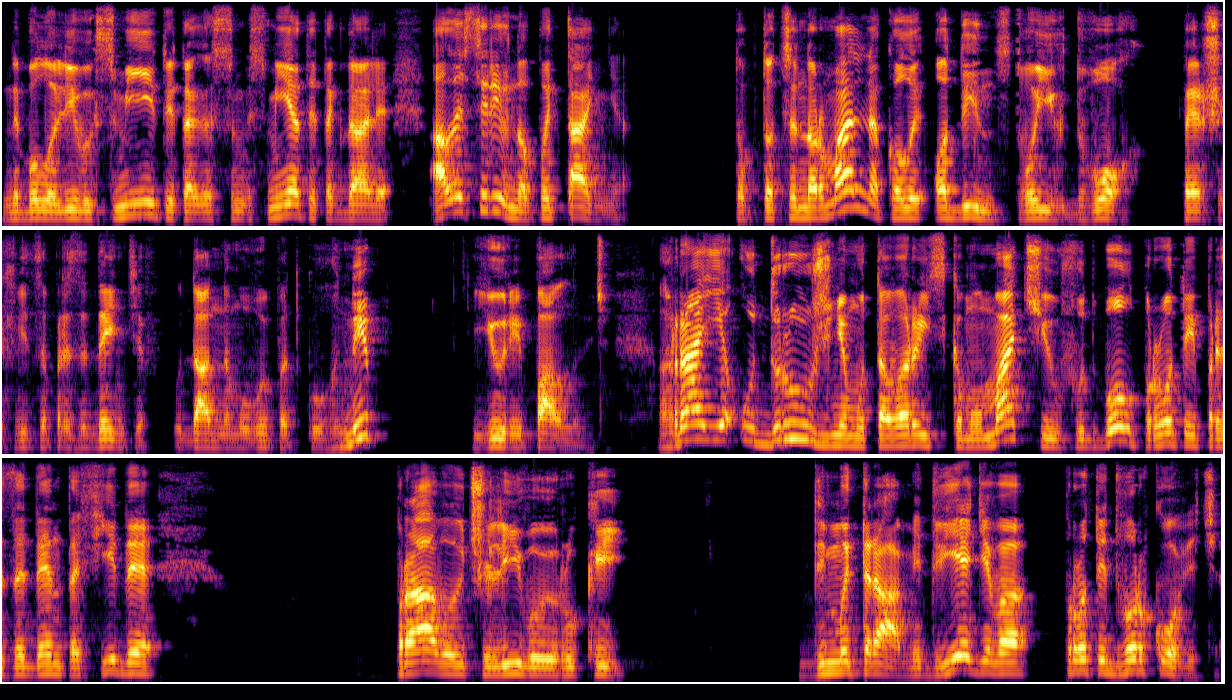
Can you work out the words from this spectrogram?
не було лівих сміт і так, сміт і так далі. Але все рівно питання. Тобто, це нормально, коли один з твоїх двох перших віцепрезидентів, у даному випадку Гниб Юрій Павлович, грає у дружньому товариському матчі у футбол проти президента Фіде правої чи лівої руки Дмитра Медведєва проти Дворковича.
